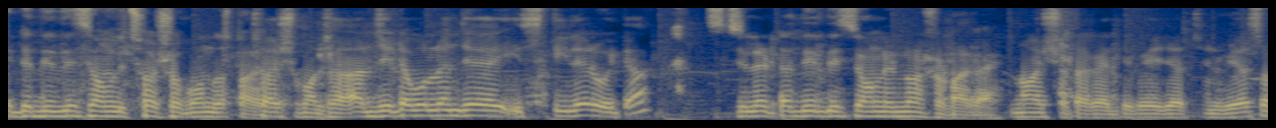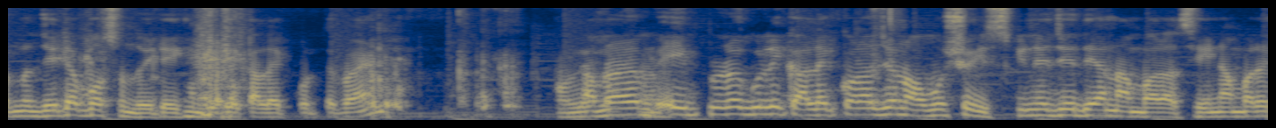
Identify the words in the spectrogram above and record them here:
এটা দিয়ে দিচ্ছি অনলি ছশো পঞ্চাশ টাকা। ছয়শো পঞ্চাশ। আর যেটা বললেন যে স্টিলের ওইটা? স্টিলেরটা দিয়ে দিচ্ছি অনলি নশো টাকায়। নয়শো টাকায় দিয়ে পেয়ে যাচ্ছেন বিয়াস আপনার যেটা পছন্দ এটা এখান থেকে কালেক্ট করতে পারেন। আপনারা এই প্রোডাক্টগুলি কালেক্ট করার জন্য অবশ্যই স্ক্রিনে যে দেওয়া নাম্বার আছে এই নাম্বারে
